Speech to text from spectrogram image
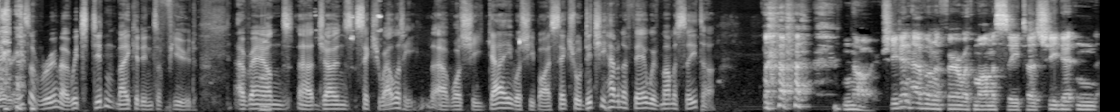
There is a rumor which didn't make it into feud around uh, Joan's sexuality. Uh, was she gay? Was she bisexual? Did she have an affair with Mamacita? no, she didn't have an affair with Mamacita. She didn't,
